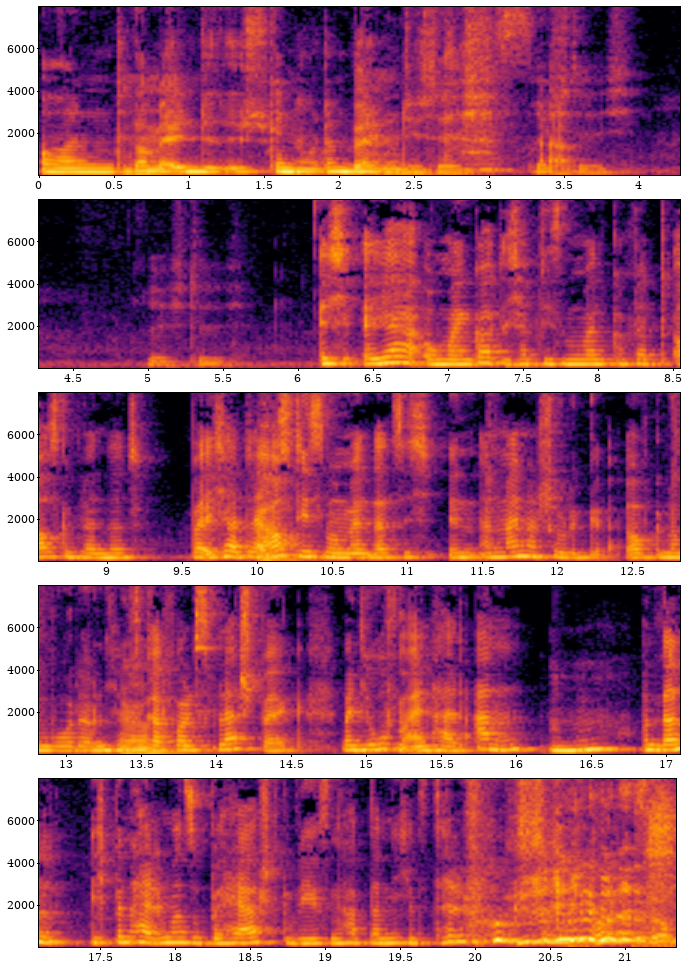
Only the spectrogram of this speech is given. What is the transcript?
Und, und dann melden die sich. Genau, dann melden die sich. Richtig. Ja. Richtig. Ich, äh, ja, oh mein Gott, ich habe diesen Moment komplett ausgeblendet. Weil ich hatte ja auch diesen Moment, als ich in, an meiner Schule aufgenommen wurde und ich habe ja. gerade voll das Flashback, weil die rufen einen halt an mhm. und dann, ich bin halt immer so beherrscht gewesen, habe dann nicht ins Telefon geschrien oder so.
